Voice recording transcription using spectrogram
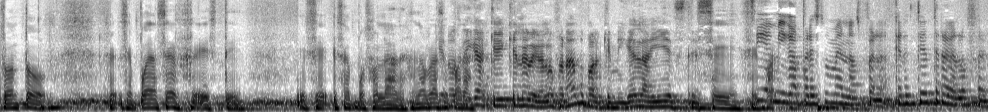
pronto se, se pueda hacer este ese- esa pozolada. Un que abrazo nos para. diga qué, qué le regaló Fernando para que Miguel ahí este. Sí, sí, Sí, amiga, presúmenos, para ¿qué te regaló Fer?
